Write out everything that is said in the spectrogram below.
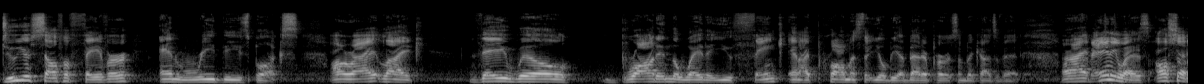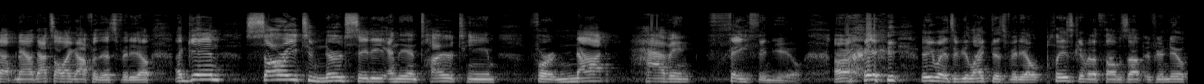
do yourself a favor and read these books, all right? Like they will broaden the way that you think and I promise that you'll be a better person because of it. All right, but anyways, I'll shut up now. That's all I got for this video. Again, sorry to Nerd City and the entire team for not having faith in you, all right? Anyways, if you like this video, please give it a thumbs up. If you're new,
